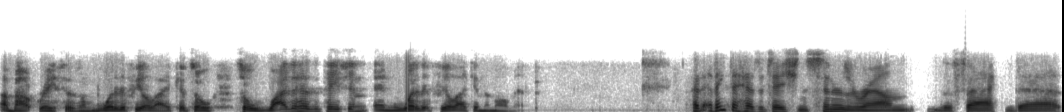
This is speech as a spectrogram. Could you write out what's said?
about racism? What did it feel like? And so, so why the hesitation, and what did it feel like in the moment? I think the hesitation centers around the fact that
